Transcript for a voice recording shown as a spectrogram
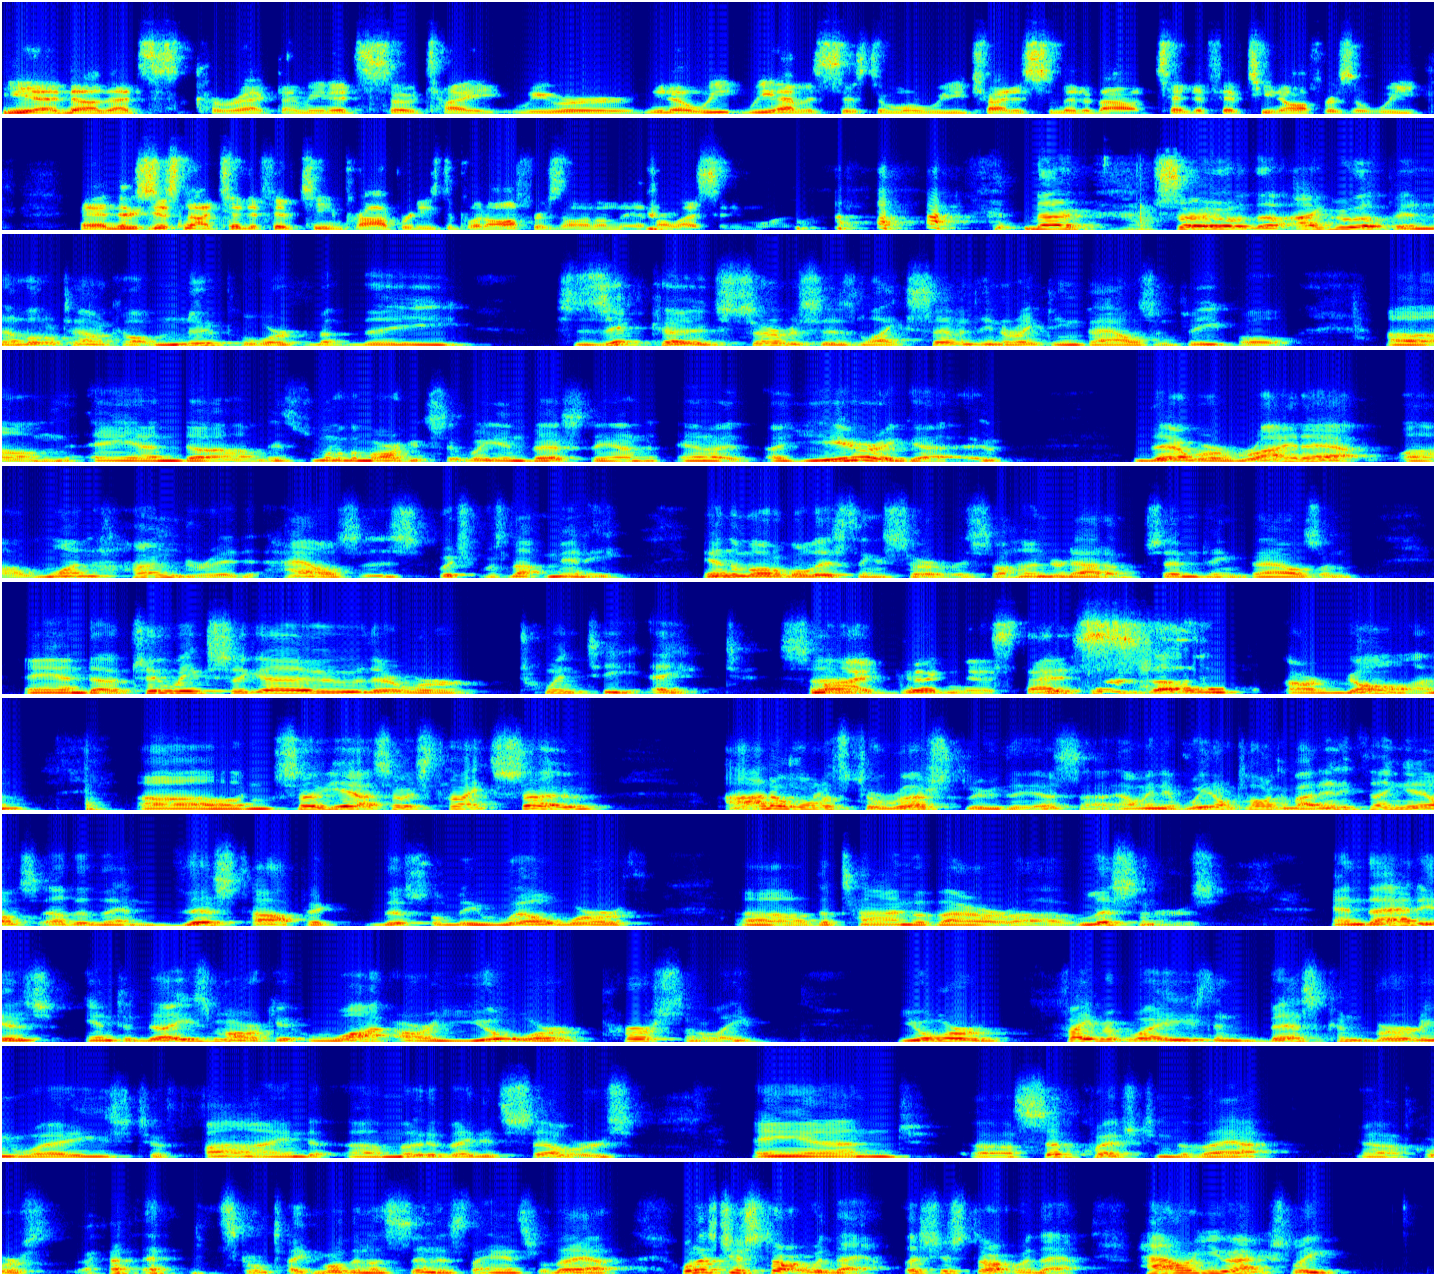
Yeah, no, that's correct. I mean, it's so tight. We were, you know, we we have a system where we try to submit about 10 to 15 offers a week, and there's just not 10 to 15 properties to put offers on on the MLS anymore. no. So the I grew up in a little town called Newport, but the zip code services like 17 or 18,000 people. Um, and um, it's one of the markets that we invest in. And a, a year ago, there were right at uh, 100 houses, which was not many, in the multiple listing service, 100 out of 17,000. And uh, two weeks ago, there were 28. So my goodness, that is so... are gone. Um, so yeah, so it's tight. So I don't want us to rush through this. I, I mean, if we don't talk about anything else other than this topic, this will be well worth uh, the time of our uh, listeners and that is in today's market, what are your personally your favorite ways and best converting ways to find uh, motivated sellers? And uh, sub question to that, uh, of course, it's going to take more than a sentence to answer that. Well, let's just start with that. Let's just start with that. How are you actually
